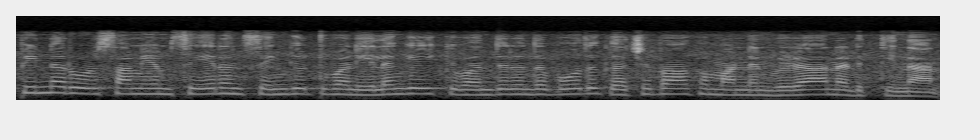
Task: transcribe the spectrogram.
பின்னர் ஒரு சமயம் சேரன் செங்குட்டுவன் இலங்கைக்கு வந்திருந்தபோது கஜபாக மன்னன் விழா நடத்தினான்.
